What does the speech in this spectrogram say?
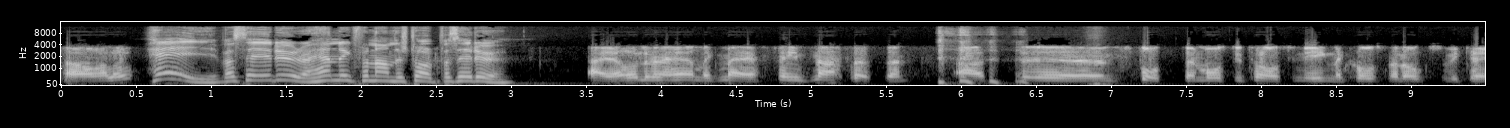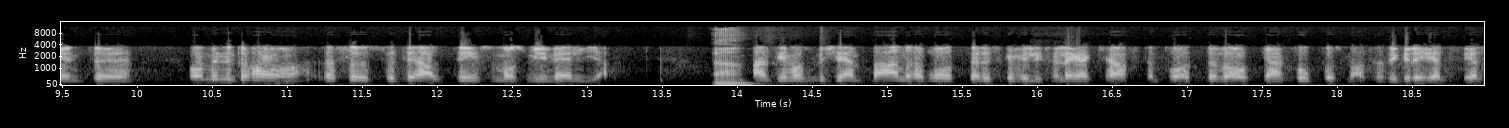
Ja, hallå? Hej! Vad säger du då? Henrik från Anderstorp, vad säger du? Ja, jag håller med Henrik med. Fint namn förresten. Att eh, sporten måste ju ta sina egna kostnader också. Vi kan ju inte... Om vi nu inte har resurser till allting så måste vi ju välja. Ja. Antingen måste vi bekämpa andra brott eller ska vi liksom lägga kraften på att bevaka en fotbollsmatch. Jag tycker det är helt fel.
